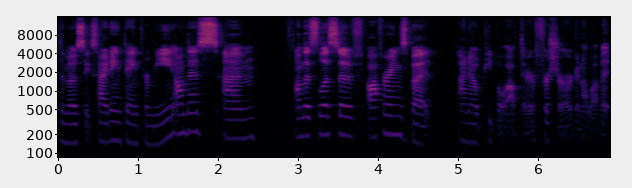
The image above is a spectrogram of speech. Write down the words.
the most exciting thing for me on this um, on this list of offerings, but I know people out there for sure are gonna love it.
